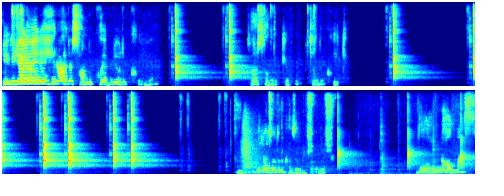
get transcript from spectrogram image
Bir güncellemeyle herhalde sandık koyabiliyorduk kayığa. Her sandık yapıp bir tane de kayık. Tamam, Biraz odun şöyle şu. Ne olur ne olmaz.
